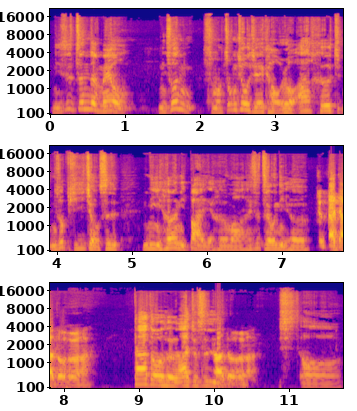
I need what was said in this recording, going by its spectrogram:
你是真的没有？你说你什么中秋节烤肉啊？喝酒？你说啤酒是你喝，你爸也喝吗？还是只有你喝？就大家都喝啊，大家都喝啊？就是大家都喝啊，哦，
